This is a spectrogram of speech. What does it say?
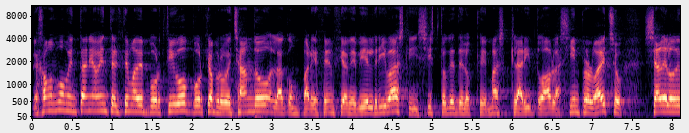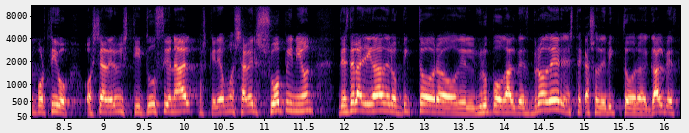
Dejamos momentáneamente el tema deportivo porque aprovechando la comparecencia de Biel Rivas, que insisto que es de lo que más clarito habla, siempre lo ha hecho, sea de lo deportivo o sea de lo institucional, pues queríamos saber su opinión desde la llegada de los Víctor o del grupo Galvez Brothers, en este caso de Víctor Galvez,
